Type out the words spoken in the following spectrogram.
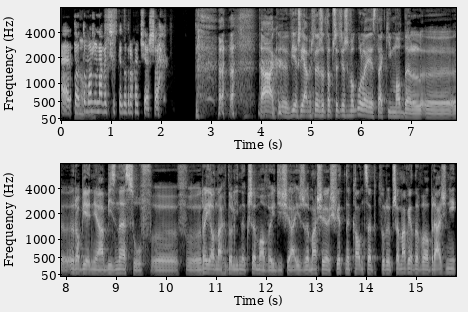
e, to, no. to może nawet się z tego trochę cieszę. tak, wiesz, ja myślę, że to przecież w ogóle jest taki model y, robienia biznesów y, w rejonach Doliny Krzemowej dzisiaj, że ma się świetny koncept, który przemawia do wyobraźni.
